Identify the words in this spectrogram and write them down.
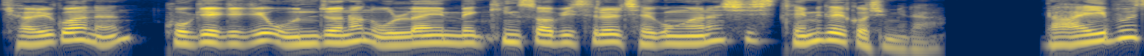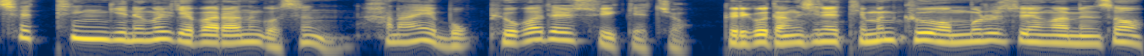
결과는 고객에게 온전한 온라인 뱅킹 서비스를 제공하는 시스템이 될 것입니다. 라이브 채팅 기능을 개발하는 것은 하나의 목표가 될 수 있겠죠. 그리고 당신의 팀은 그 업무를 수행하면서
